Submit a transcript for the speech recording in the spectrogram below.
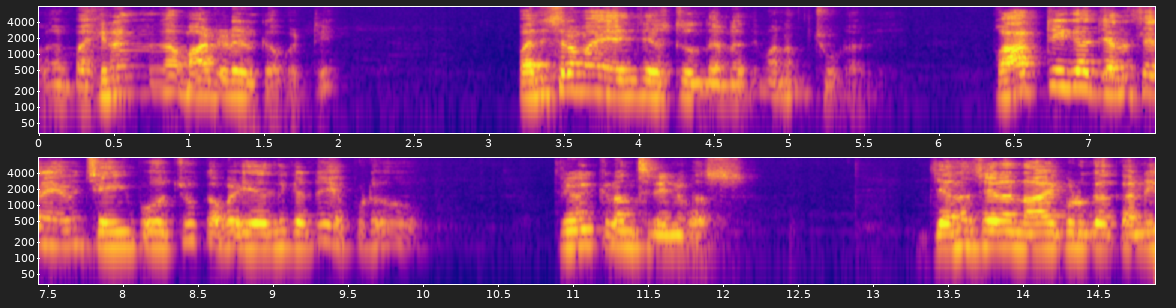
ఆమె బహిరంగంగా మాట్లాడారు కాబట్టి పరిశ్రమ ఏం చేస్తుంది అన్నది మనం చూడాలి. పార్టీగా జనసేన ఏమి చేయకపోవచ్చు కాబట్టి ఎందుకంటే ఎప్పుడు త్రివిక్రమ్ శ్రీనివాస్ జనసేన నాయకుడిగా కానీ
